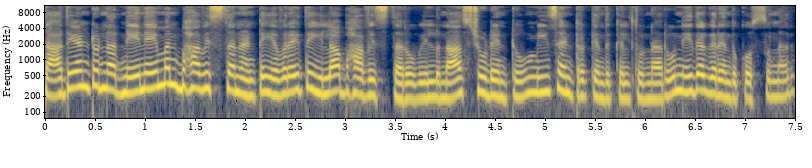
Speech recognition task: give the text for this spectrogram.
తాదే అంటున్నారు నేనేమని భావిస్తానంటే ఎవరైతే ఇలా భావిస్తారో వీళ్ళు నా స్టూడెంటు మీ సెంటర్కి ఎందుకు వెళ్తున్నారు? నీ దగ్గర ఎందుకు వస్తున్నారు?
